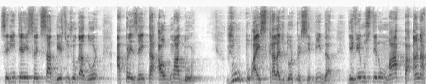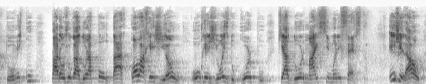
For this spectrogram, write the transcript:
seria interessante saber se o jogador apresenta alguma dor. Junto à escala de dor percebida, devemos ter um mapa anatômico para o jogador apontar qual a região ou regiões do corpo que a dor mais se manifesta. Em geral,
